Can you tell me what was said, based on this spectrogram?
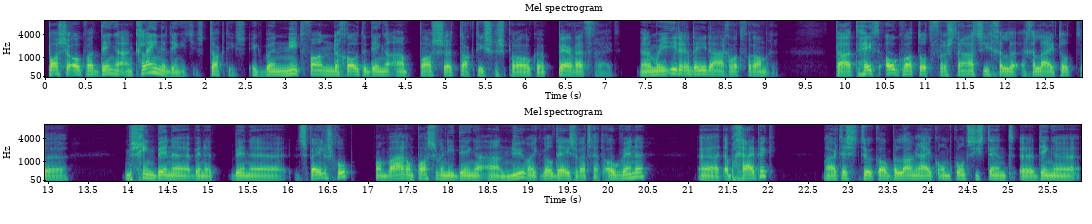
passen ook wat dingen aan, kleine dingetjes, tactisch. Ik ben niet van de grote dingen aanpassen, tactisch gesproken, per wedstrijd. Dan moet je iedere drie dagen wat veranderen. dat heeft ook wat tot frustratie geleid tot uh, misschien binnen, binnen, binnen de spelersgroep. Van waarom passen we niet dingen aan nu? Want ik wil deze wedstrijd ook winnen. Uh, dat begrijp ik. Maar het is natuurlijk ook belangrijk om consistent uh, dingen,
